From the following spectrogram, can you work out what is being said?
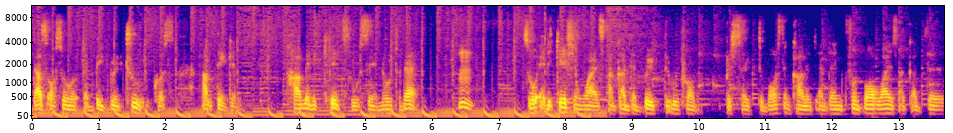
that's also a big breakthrough because I'm thinking, how how many kids will say no to that. Mm. So education wise, I got the breakthrough from Presec to Boston College, and then football wise, I got the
